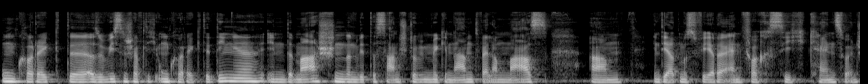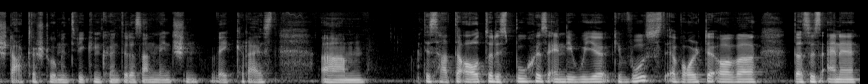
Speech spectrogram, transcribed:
unkorrekte, also wissenschaftlich unkorrekte Dinge in der Marschen. Dann wird der Sandsturm immer genannt, weil am Mars ähm, in der Atmosphäre einfach sich kein so ein starker Sturm entwickeln könnte, dass an Menschen wegreißt. Ähm, das hat der Autor des Buches Andy Weir gewusst. Er wollte aber, dass es eine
